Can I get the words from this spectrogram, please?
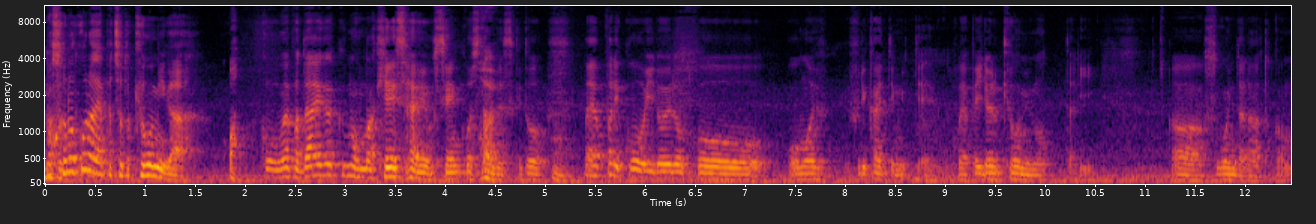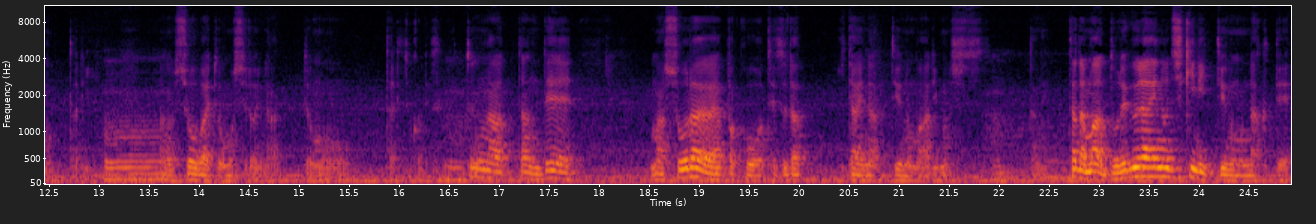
まあ、その頃はやっぱちょっと興味があ。こうやっぱ大学もまあ経済を専攻したんですけど、うん。まあ、やっぱりこういろいろこう思い振り返ってみてこうやっぱりいろいろ興味持ったりああすごいんだなとか思ったり、あの商売って面白いなって思ったりとかですね、うん。っていうのがあったんで、まあ、将来はやっぱこう手伝いたいなっていうのもありましたね。ただまあどれぐらいの時期にっていうのもなくて。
